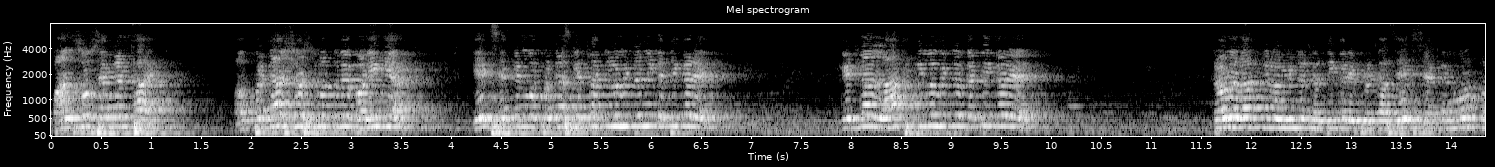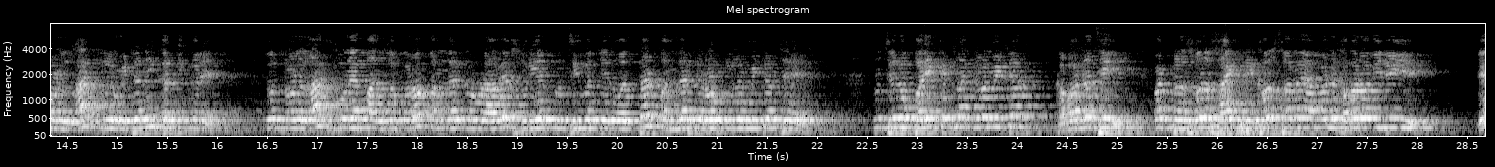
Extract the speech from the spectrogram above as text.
પાંચસો સેકન્ડ થાય. આ પ્રકાશ વર્ષમાં તમે ભણી ગયા. એક સેકન્ડમાં પ્રકાશ કેટલા કિલોમીટરની ગતિ કરે? કેટલા લાખ કિલોમીટર ગતિ કરે? ત્રણ લાખ કિલોમીટર ગતિ કરે. પ્રકાશ એક સેકન્ડમાં ત્રણ લાખ કિલોમીટરની ગતિ કરે. તો ત્રણ લાખ ગુણ્યા પાંચસો કરો, પંદર કરોડ આવે, સૂર્ય પૃથ્વી વચ્ચેનું અંતર પંદર કરોડ કિલોમીટર છે. પૃથ્વીનો પરિઘ કેટલા કિલોમીટર? ખબર નથી, પણ ત્રણસો સાઠ રેખાંશ સામે આપણને ખબર હોવી જોઈએ. બે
